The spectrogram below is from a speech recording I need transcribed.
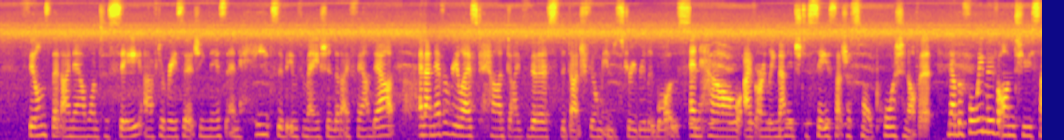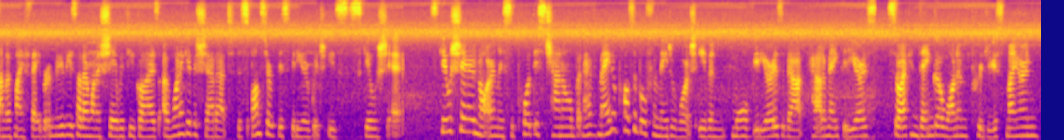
films that I now want to see after researching this and heaps of information that I found out. And I never realized how diverse the Dutch film industry really was and how I've only managed to see such a small portion of it. Now, before we move on to some of my favorite movies that I want to share with you guys, I want to give a shout out to the sponsor of this video, which is Skillshare. Skillshare not only support this channel, but have made it possible for me to watch even more videos about how to make videos so I can then go on and produce my own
